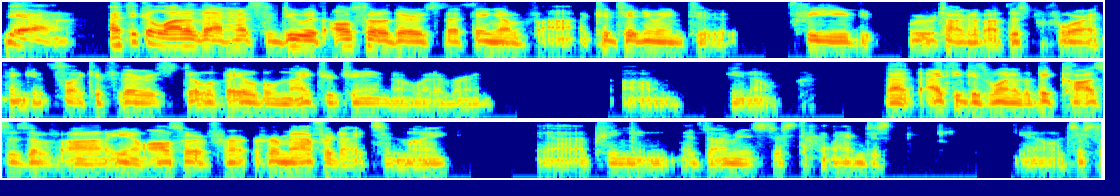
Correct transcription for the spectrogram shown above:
Yeah, I think a lot of that has to do with also there's the thing of uh, continuing to feed. We were talking about this before. I think it's like if there's still available nitrogen or whatever, and um, you know, that I think is one of the big causes of uh, you know also of her- hermaphrodites in my uh, opinion. It's I mean it's just I'm just you know it's just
